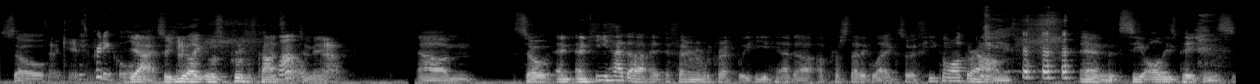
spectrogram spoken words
So. It's pretty cool. yeah, so he like it was proof of concept Wow. to me. Yeah. Um, so and and he had a, if I remember correctly, he had a, a prosthetic leg. So if he can walk around and see all these patients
